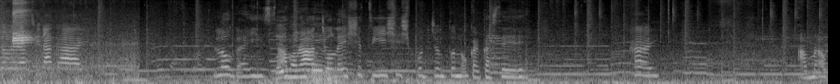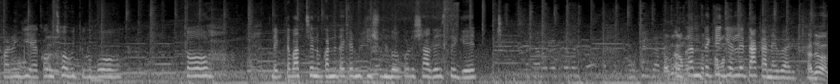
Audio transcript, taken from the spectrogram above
চলে যাচ্ছি ঢাকায়। হ্যালো গাইস আমরা চলে এসেছি শেষ পর্যন্ত নৌকার কাছে। হাই আমরা ওখানে গিয়ে এখন ছবি তুলবো। তো দেখতে পাচ্ছেন ওখানে দেখেন কি সুন্দর করে সাজাইছে গেট ওখান থেকে গেলে টাকা নেবে আর কি। কাজল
